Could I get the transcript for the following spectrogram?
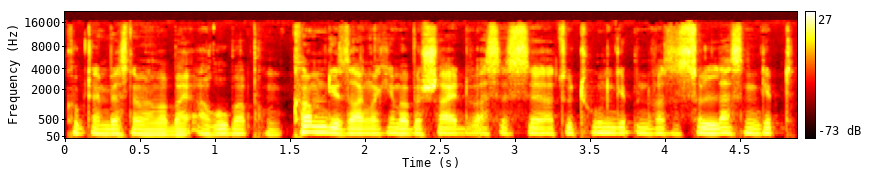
guckt am besten nochmal bei aruba.com. Die sagen euch immer Bescheid, was es äh, zu tun gibt und was es zu lassen gibt.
